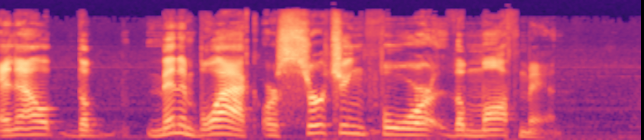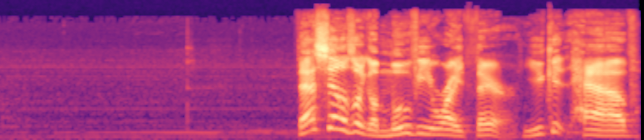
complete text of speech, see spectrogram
And now the men in black are searching for the Mothman. That sounds like a movie right there. You could have,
